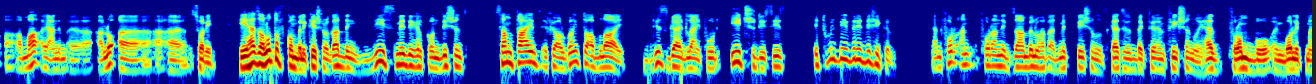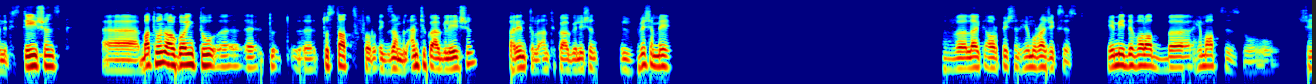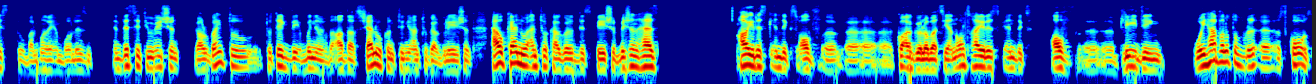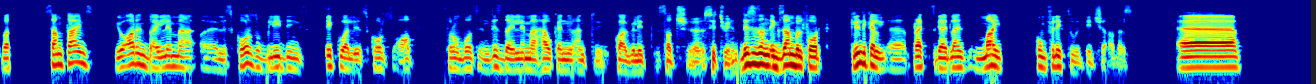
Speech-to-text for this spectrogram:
sorry he has a lot of complication regarding these medical conditions. Sometimes if you are going to apply this guideline for each disease it will be very difficult. And for an, for an example we have admitted patients with catheter bacterial infection we had thromboembolic manifestations uh, but when we are going to uh, uh, to, start for example anticoagulation parenteral anticoagulation the like our patient hemorrhagic cyst. He may develop uh, hemoptysis or chest to pulmonary embolism. In this situation, you are going to, to take the opinion of the others. Shall we continue anticoagulation? How can we anticoagulate this patient? Patient has high risk index of uh, uh, coagulopathy and also high risk index of uh, bleeding. We have a lot of uh, scores, but sometimes you are in dilemma. Uh, scores of bleedings equal scores of thrombosis in this dilemma how can you anticoagulate such uh, situation? This is an example for clinical uh, practice guidelines might conflict with each others. Uh,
